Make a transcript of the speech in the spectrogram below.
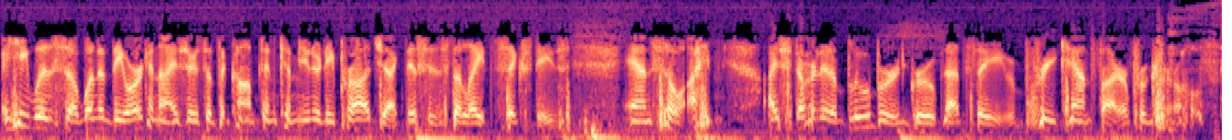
He was uh, one of the organizers of the Compton Community Project. This is the late '60s, and so I. I started a bluebird group. That's the pre campfire for girls.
